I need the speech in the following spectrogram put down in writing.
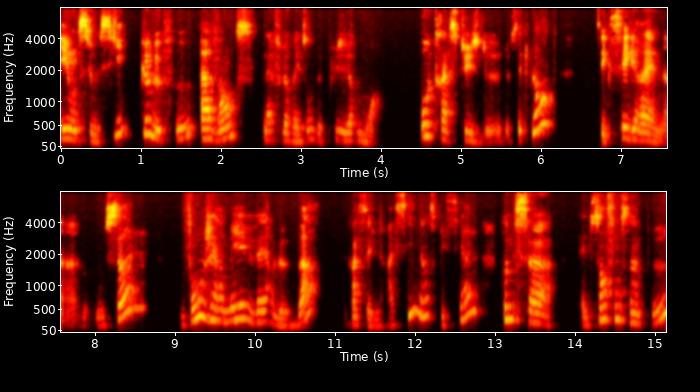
Et on sait aussi que le feu avance la floraison de plusieurs mois. Autre astuce de, cette plante, c'est que ses graines euh, au sol vont germer vers le bas grâce à une racine hein, spéciale. Comme ça, elles s'enfoncent un peu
